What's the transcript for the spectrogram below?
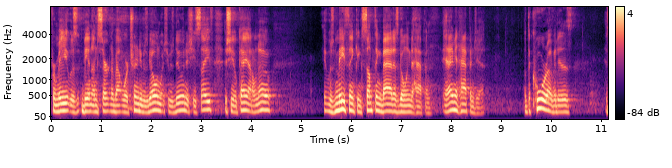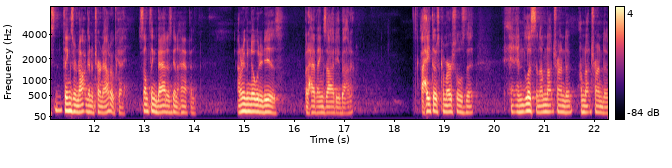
For me, it was being uncertain about where Trinity was going, what she was doing. Is she safe? Is she okay? I don't know. It was me thinking something bad is going to happen. It hasn't even happened yet. But the core of it is, things are not going to turn out okay. Something bad is going to happen. I don't even know what it is, but I have anxiety about it. I hate those commercials that, and listen, I'm not trying to, I'm not trying to,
